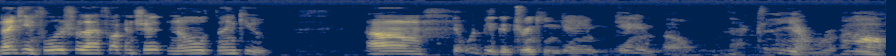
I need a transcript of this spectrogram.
19 floors for that fucking shit? No, thank you. Um, It would be a good drinking game. Game though. Yeah. Oh.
